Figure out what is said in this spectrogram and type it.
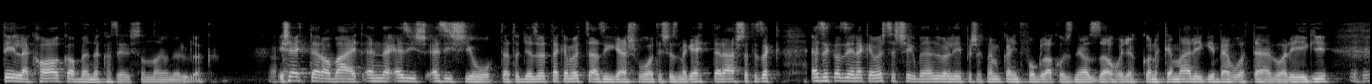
Tényleg halkabb, ennek azért viszont nagyon örülök. Aha. És egy terabyte, ennek, ez, is, ez is jó, tehát hogy az öt nekem 500 gigás volt, és ez meg egy terás, tehát ezek, ezek azért nekem összességben előrelépések nem kell itt foglalkozni azzal, hogy akkor nekem már régé be volt telve a régi. Uh-huh.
